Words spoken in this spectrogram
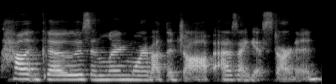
how it goes and learn more about the job as I get started.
